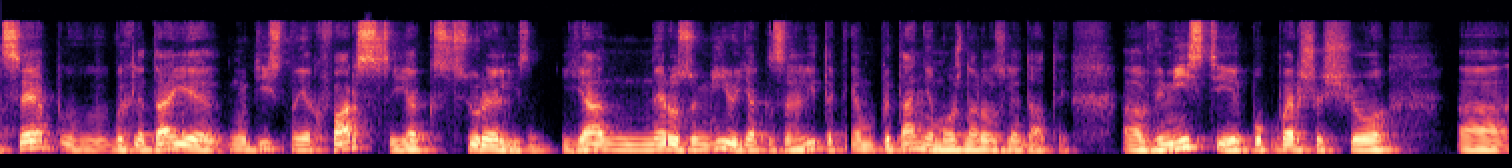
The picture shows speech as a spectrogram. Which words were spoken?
Це виглядає ну дійсно як фарс, як сюрреалізм. Я не розумію, як взагалі таке питання можна розглядати. В місті, по-перше, що а,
